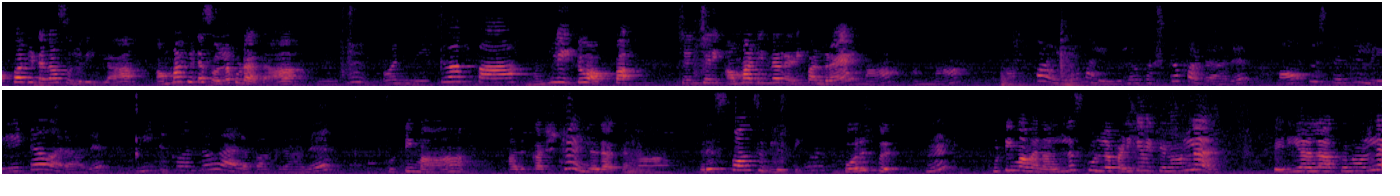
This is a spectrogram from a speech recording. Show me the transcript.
அப்பா கிட்ட தான் சொல்லுவீங்களா? அம்மா கிட்ட சொல்லக்கூடாதா? ஒன் லிட்டர் அப்பா. ஒன்லி டு அப்பா. சரி சரி. அம்மா டின்னர் ரெடி பண்றேன் அம்மா அம்மா அப்பா ஏமா இவ்வளவு கஷ்டப்படுறாரு ஆபீஸ்ல இருந்து லேட்டா வராரு வீட்டுக்கு வந்து வேலை பார்க்கறாரு குட்டிமா அது கஷ்டம் இல்லடா கண்ணா. ரெஸ்பான்சிபிலிட்டி பொறுப்பு. ம்? குட்டிமாவை நல்ல ஸ்கூல்ல படிக்க வைக்கணும்ல? பெரிய ஆளா ஆக்கணும்ல?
